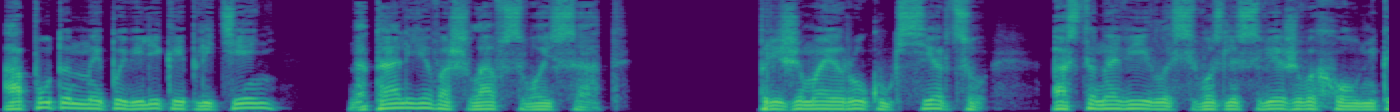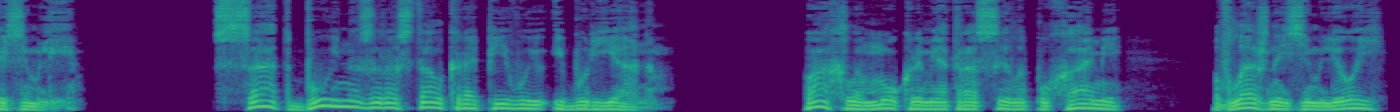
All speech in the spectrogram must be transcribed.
опутанный по великой плетень, Наталья вошла в свой сад. Прижимая руку к сердцу, остановилась возле свежего холмика земли. Сад буйно зарастал крапивою и бурьяном. Пахло мокрыми от росы лопухами, влажной землей,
